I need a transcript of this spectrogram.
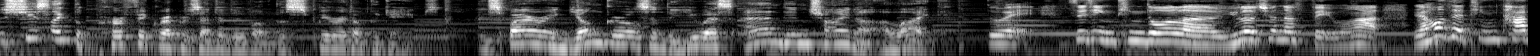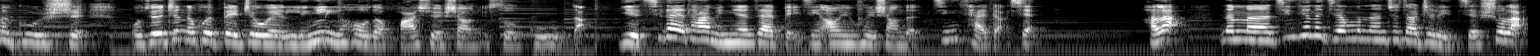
She's like the perfect representative of the spirit of the games, inspiring young girls in the US and in China alike. 对，最近听多了娱乐圈的绯闻啊，然后再听她的故事，我觉得真的会被这位零零后的滑雪少女所鼓舞的，也期待她明年在北京奥运会上的精彩表现。好了，那么今天的节目呢就到这里结束了。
